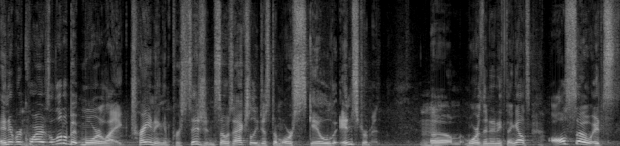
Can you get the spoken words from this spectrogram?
And it requires a little bit more like training and precision, so it's actually just a more skilled instrument, Mm-hmm. um, more than anything else. Also, it's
